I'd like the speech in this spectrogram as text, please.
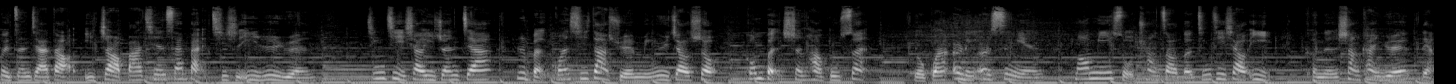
会增加到一兆八千三百七十亿日元。经济效益专家、日本关西大学名誉教授宫本胜浩估算，有关二零二四年猫咪所创造的经济效益，可能上看约两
